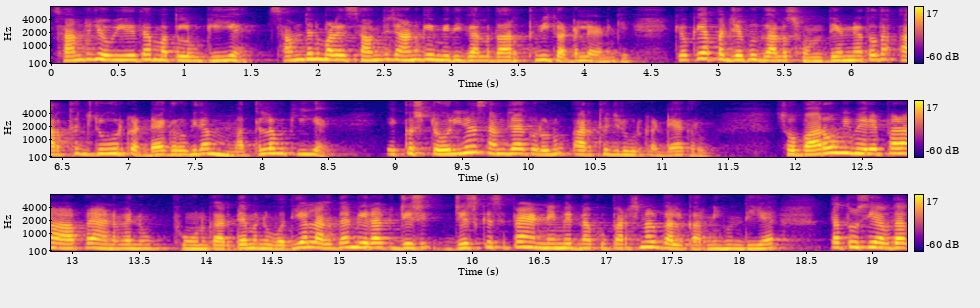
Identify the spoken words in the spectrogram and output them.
ਸਮਝ ਜੋ ਵੀ ਇਹਦਾ ਮਤਲਬ ਕੀ ਹੈ। ਸਮਝਣ ਵਾਲੇ ਸਮਝ ਜਾਣਗੇ, ਮੇਰੀ ਗੱਲ ਦਾ ਅਰਥ ਵੀ ਕੱਢ ਲੈਣਗੇ। ਕਿਉਂਕਿ ਆਪਾਂ ਜੇ ਕੋਈ ਗੱਲ ਸੁਣਦੇ ਹੁੰਨੇ ਆ ਤਾਂ ਉਹਦਾ ਅਰਥ ਜ਼ਰੂਰ ਕੱਢਿਆ ਕਰੋ ਵੀ ਇਹਦਾ ਮਤਲਬ ਕੀ ਹੈ। ਇੱਕ ਸਟੋਰੀ ਨਾ ਸਮਝਿਆ ਕਰੋ, ਉਹਨੂੰ ਅਰਥ ਜ਼ਰੂਰ ਕੱਢਿਆ ਕਰੋ। ਸੋ ਬਾਹਰੋਂ ਵੀ ਮੇਰੇ ਭਰਾ, ਭੈਣ ਮੈਨੂੰ ਫੋਨ ਕਰਦੇ ਮੈਨੂੰ ਵਧੀਆ ਲੱਗਦਾ ਮੇਰਾ ਜਿਸ ਜਿਸ ਕਿਸੇ ਭੈਣ ਨੇ ਮੇਰੇ ਨਾਲ ਕੋਈ ਪਰਸਨਲ ਗੱਲ ਕਰਨੀ ਹੁੰਦੀ ਹੈ, ਤਾਂ ਤੁਸੀਂ ਆਪਦਾ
